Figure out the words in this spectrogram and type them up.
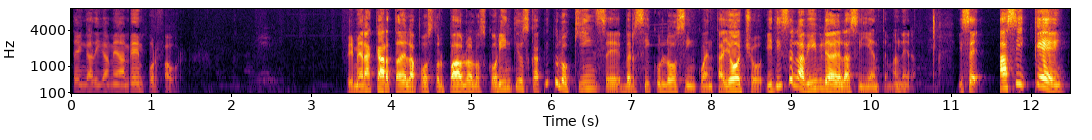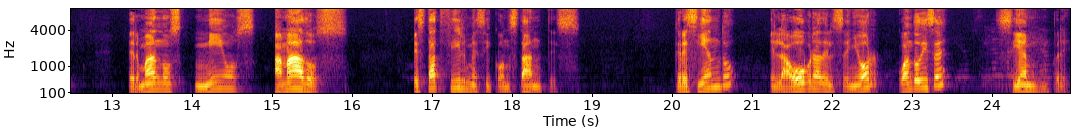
tenga, dígame amén, por favor. Primera carta del apóstol Pablo a los Corintios, capítulo 15, versículo 58. Y dice la Biblia de la siguiente manera. Dice, así que, hermanos míos, amados, estad firmes y constantes, creciendo en la obra del Señor. ¿Cuándo dice? Siempre,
